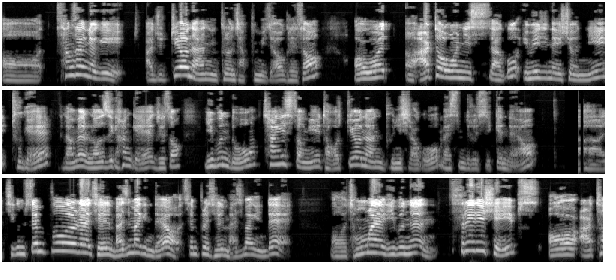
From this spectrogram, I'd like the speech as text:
어, 상상력이 아주 뛰어난 그런 작품이죠. 그래서 아트 어워니스하고 이미지네이션이 두 개, 그 다음에 러직 한 개. 그래서 이분도 창의성이 더 뛰어난 분이시라고 말씀드릴 수 있겠네요. 아, 지금 샘플의 제일 마지막인데요. 샘플의 제일 마지막인데 어, 정말 이분은 3D shapes, or art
